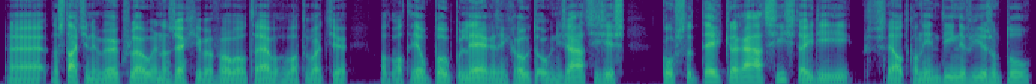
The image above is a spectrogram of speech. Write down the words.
eh, dan start je een workflow en dan zeg je bijvoorbeeld, hè, wat, wat, je, wat, wat heel populair is in grote organisaties, is kostendeclaraties. Dat je die snel kan indienen via zo'n tool.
